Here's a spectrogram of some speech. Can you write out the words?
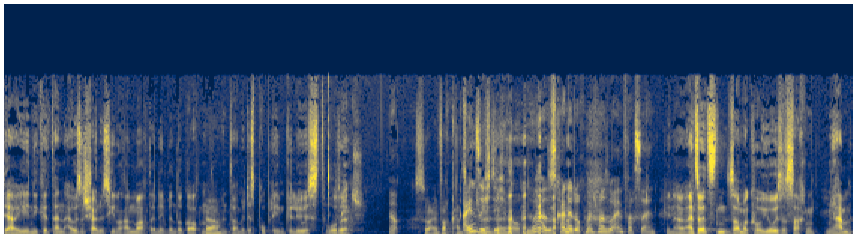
derjenige dann Außenjalousien ranmacht an den Wintergarten Ja. und damit das Problem gelöst wurde. Ja. So einfach kann es Einsichtig auch, ne? Also es kann ja doch manchmal so einfach sein. Genau. Ansonsten, sagen wir, kuriose Sachen. Wir haben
